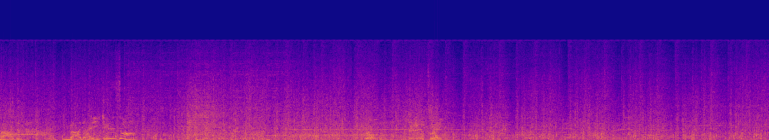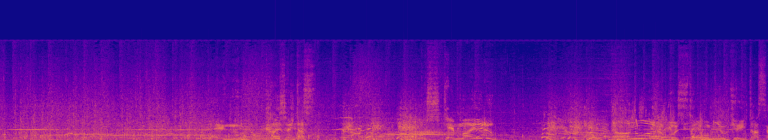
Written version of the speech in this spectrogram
まだまだいけるぞ。援軍感謝いたす。そして参る。名のある武士とお見受けいたす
